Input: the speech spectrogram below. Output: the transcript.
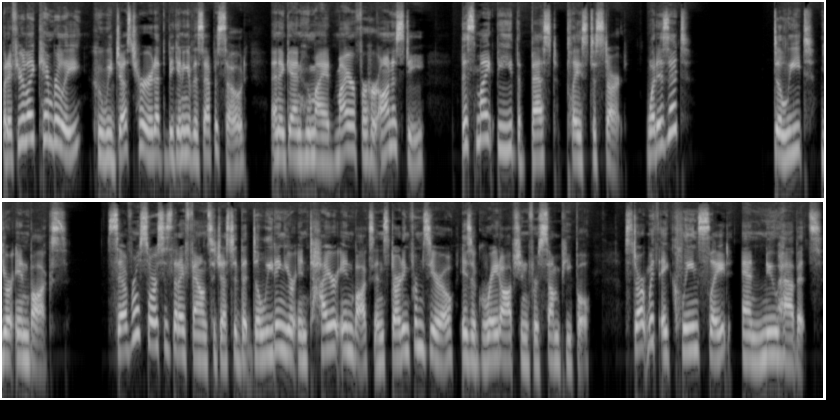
But if you're like Kimberly, who we just heard at the beginning of this episode, and again, whom I admire for her honesty, this might be the best place to start. What is it? Delete your inbox. Several sources that I found suggested that deleting your entire inbox and starting from zero is a great option for some people. Start with a clean slate and new habits.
